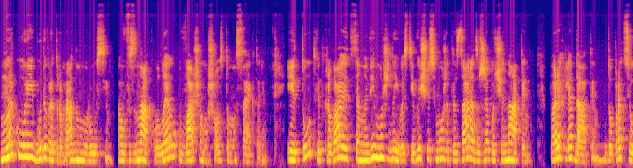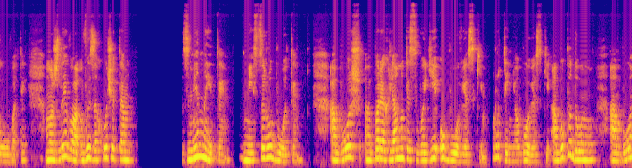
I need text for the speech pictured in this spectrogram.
Меркурій буде в ретроградному русі в знаку Лев у вашому шостому секторі. І тут відкриваються нові можливості. Ви щось можете зараз вже починати переглядати, допрацьовувати. Можливо, ви захочете змінити місце роботи. Або ж е, переглянути свої обов'язки, рутинні обов'язки, або по дому, або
